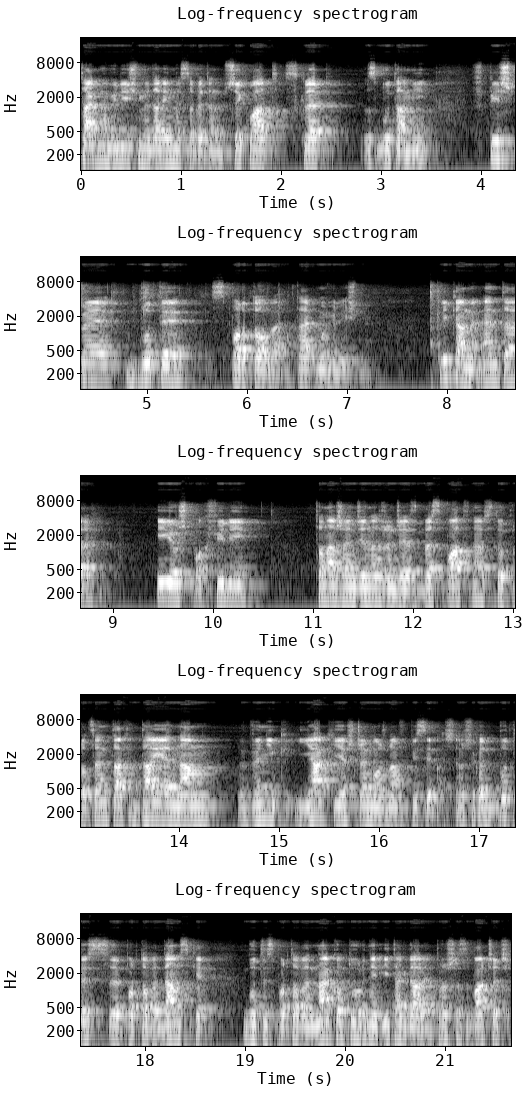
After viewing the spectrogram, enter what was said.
tak mówiliśmy, dajmy sobie ten przykład, sklep z butami. Wpiszmy buty sportowe, tak jak mówiliśmy. Klikamy Enter i już po chwili to narzędzie, narzędzie jest bezpłatne w 100%, daje nam wynik jak jeszcze można wpisywać. Na przykład buty sportowe damskie, buty sportowe na koturnie i tak dalej. Proszę zobaczyć,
